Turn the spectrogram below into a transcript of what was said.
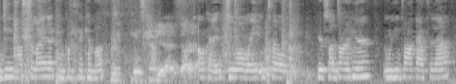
do you have somebody that can come pick him up? He's coming. Yeah, sorry. Okay, do you want to wait until your son's on here and we can talk after that?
